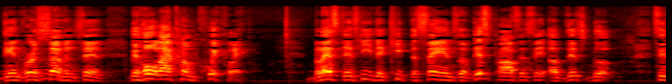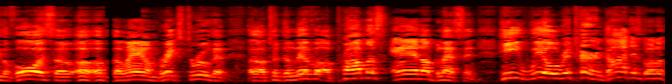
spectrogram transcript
Then verse 7 says, Behold, I come quickly. Blessed is he that keep the sayings of this prophecy of this book. See, the voice of, of, of the Lamb breaks through the, uh, to deliver a promise and a blessing. He will return. God is going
